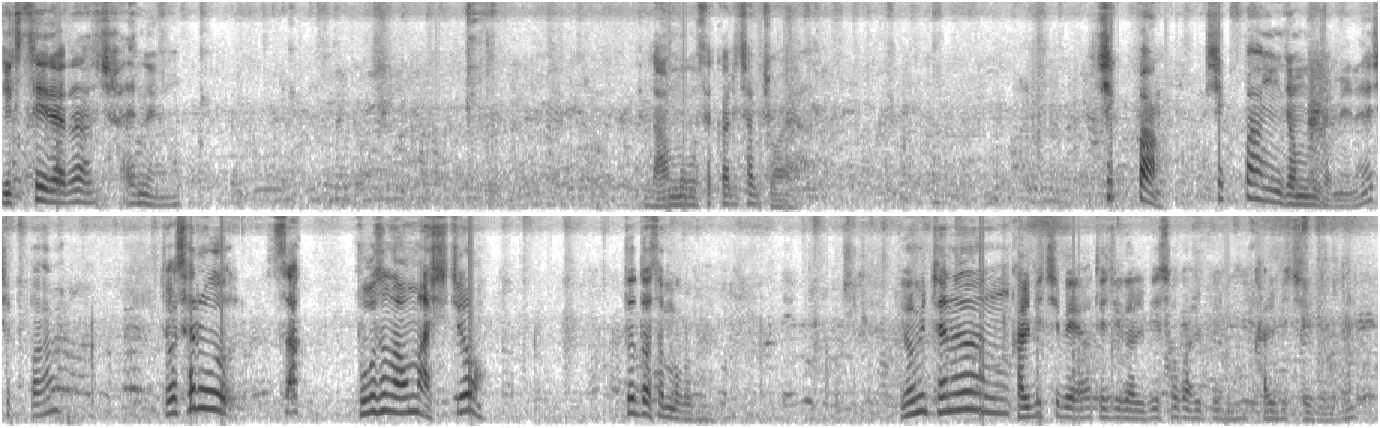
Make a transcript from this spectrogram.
익스테리어를 아주 잘했네요. 나무 색깔이 참 좋아요. 식빵, 식빵 전문점이네, 식빵. 저 새로 싹 부어서 나온 맛이죠? 뜯어서 먹으면. 요 밑에는 갈비집이에요. 돼지갈비, 소갈비, 뭐 갈비집인데.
